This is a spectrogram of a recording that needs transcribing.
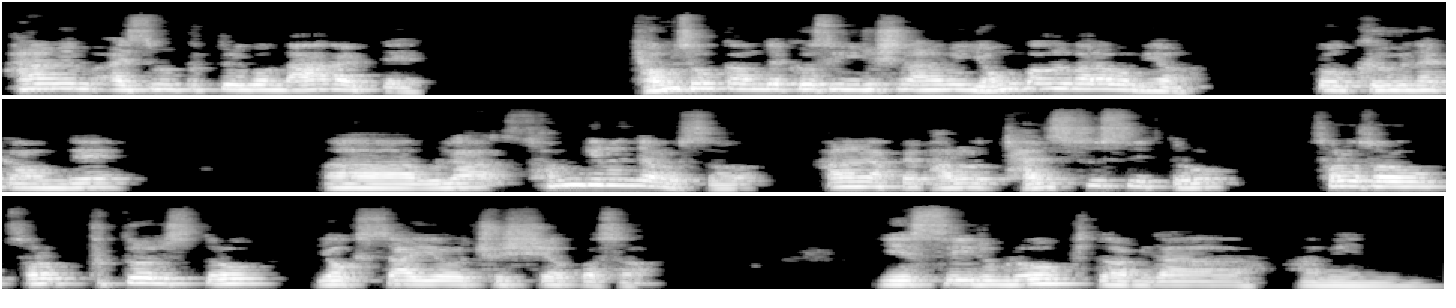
하나님의 말씀을 붙들고 나아갈 때 겸손 가운데 그것을 이루신 하나님의 영광을 바라보며 또 그 은혜 가운데 아, 우리가 섬기는 자로서 하나님 앞에 바로 잘 쓸 수 있도록 서로 서로 서로 붙들어 줄 수 있도록 역사하여 주시옵소서. 예수 이름으로 기도합니다. 아멘.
